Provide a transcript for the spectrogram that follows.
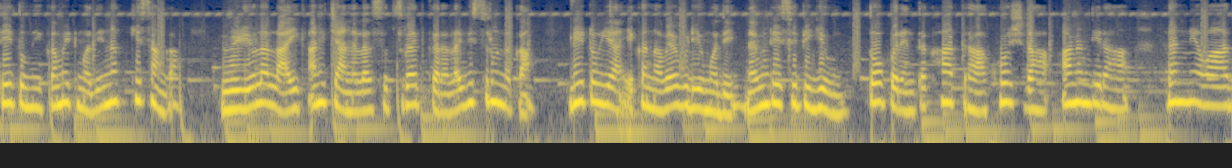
ते तुम्ही कमेंटमध्ये नक्की सांगा. व्हिडिओला लाईक आणि चॅनलला सबस्क्राईब करायला विसरू नका. भेटूया एका नव्या व्हिडिओमध्ये नवीन रेसिपी घेऊन. तोपर्यंत खात राहा खुश राहा आनंदी राहा. धन्यवाद!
